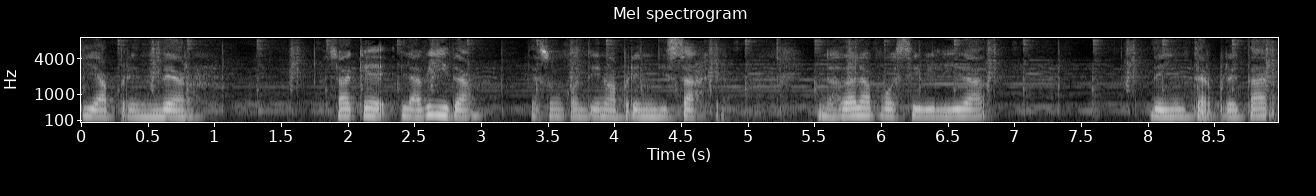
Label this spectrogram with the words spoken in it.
y aprender, ya que la vida es un continuo aprendizaje nos da la posibilidad de interpretar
